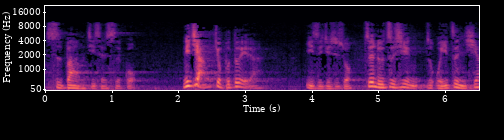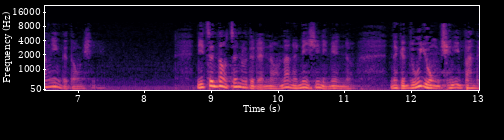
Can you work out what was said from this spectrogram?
四棒即成四过。你讲就不对了，意思就是说，真如自性是为正相应的东西。你正到真如的人哦，那你内心里面呢，那个如涌泉一般的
